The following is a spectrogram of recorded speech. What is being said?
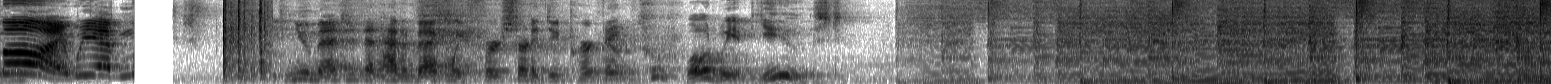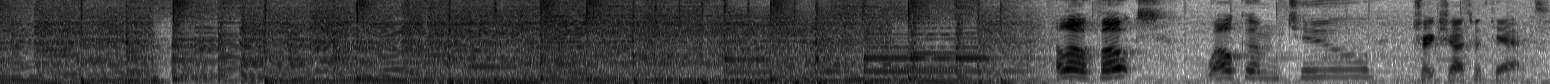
my! We have more. Can you imagine if that happened back when we first started Dude Perfect? What would we have used? Hello, folks. Welcome to Trick shots with cats.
